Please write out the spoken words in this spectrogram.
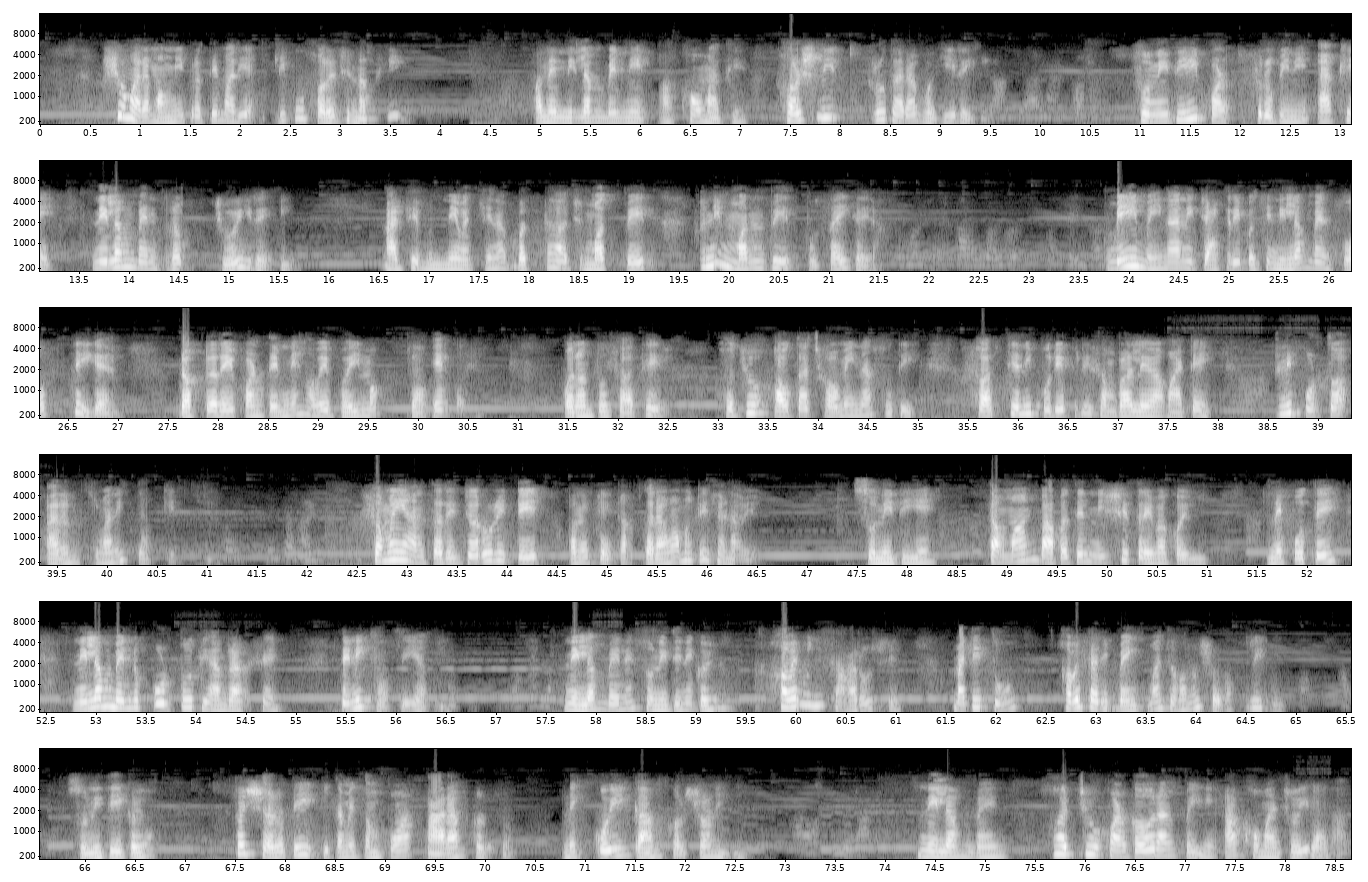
શું મારા મમ્મી પ્રત્યે મારી આટલી પણ ફરજ નથી? અને નીલમબેનની આંખોમાંથી હર્ષની અશ્રુતારા વહી રહી. સુનિધિ પણ સુરભીની આંખે નીલમબેન તરફ જોઈ રહી. આજે બંને વચ્ચેના બધા જ મતભેદ અને મનભેદ ભૂસાઈ ગયા. બે મહિનાની ચાકરી પછી નીલમબેન સ્વસ્થ થઈ ગયા. ડોક્ટરે પણ તેમને હવે ભયમુક્ત જાહેર કર્યા. પરંતુ સાથે હજુ આવતા છ મહિના સુધી સ્વાસ્થ્યની પૂરેપૂરી સંભાળ લેવા માટે અને પૂરતો આરામ કરવાની તાકીદ સમયાંતરે જરૂરી ટેસ્ટ અને ચેકઅપ કરાવવા માટે જણાવ્યું. સુનિધિએ તમામ બાબતે નિશ્ચિત રહેવા કહ્યું અને પોતે નીલમબેનનું પૂરતું ધ્યાન રાખશે તેની ખાતરી આપી. નીલમબેને સુનિધિને કહ્યું, હવે મને સારું છે. માટે તું હવે તારી બેંકમાં જવાનું શરૂ કરી દે. સુનિધિએ કહ્યું, તો શરતે કે તમે સંપૂર્ણ આરામ કરશો ને કોઈ કામ કરશો નહીં. નીલમબેન હજુ પણ ગૌરાંગભાઈની આંખોમાં જોઈ રહ્યા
